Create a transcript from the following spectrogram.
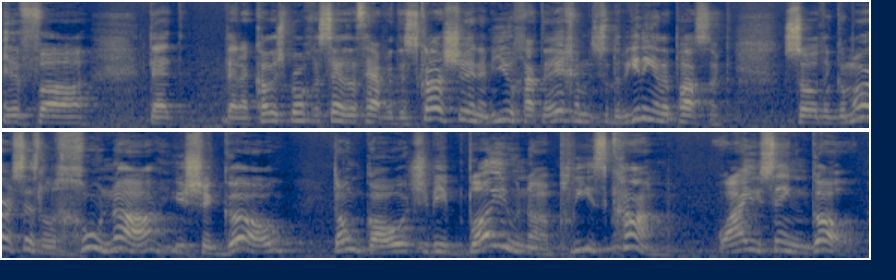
If uh, that that Hakadosh Baruch Hu says, let's have a discussion, and you so the beginning of the pasuk. So the Gemara says, "Lechuna," you should go. Don't go. It should be bayuna. Please come. Why are you saying go?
